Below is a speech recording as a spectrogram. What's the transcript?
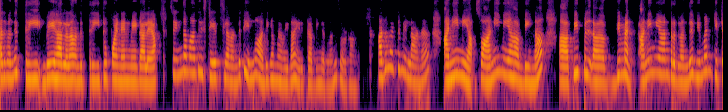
அது வந்து த்ரீ பீகார்லலாம் வந்து three two point nine Meghalaya. So இந்த மாதிரி ஸ்டேட்ஸ்ல வந்துட்டு இன்னும் அதிகமாகவே தான் இருக்கு அப்படிங்கிறது வந்து சொல்றாங்க. அது மட்டும் இல்லாம அனீமியா. ஸோ அனீமியா அப்படின்னா பீப்புள் விமன் அனீமியான்றது வந்து விமன் கிட்ட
